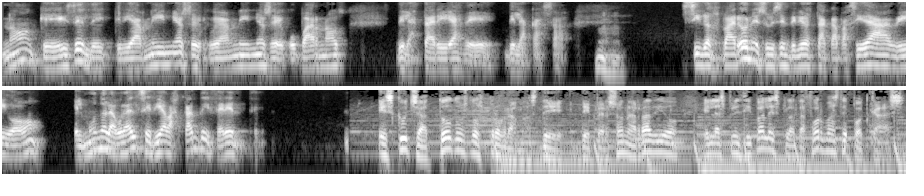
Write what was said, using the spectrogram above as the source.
¿no? Que es el de criar niños, el de cuidar niños, el de ocuparnos de las tareas de, la casa. Si los varones hubiesen tenido esta capacidad, digo, el mundo laboral sería bastante diferente. Escucha todos los programas de De Persona Radio en las principales plataformas de podcast.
